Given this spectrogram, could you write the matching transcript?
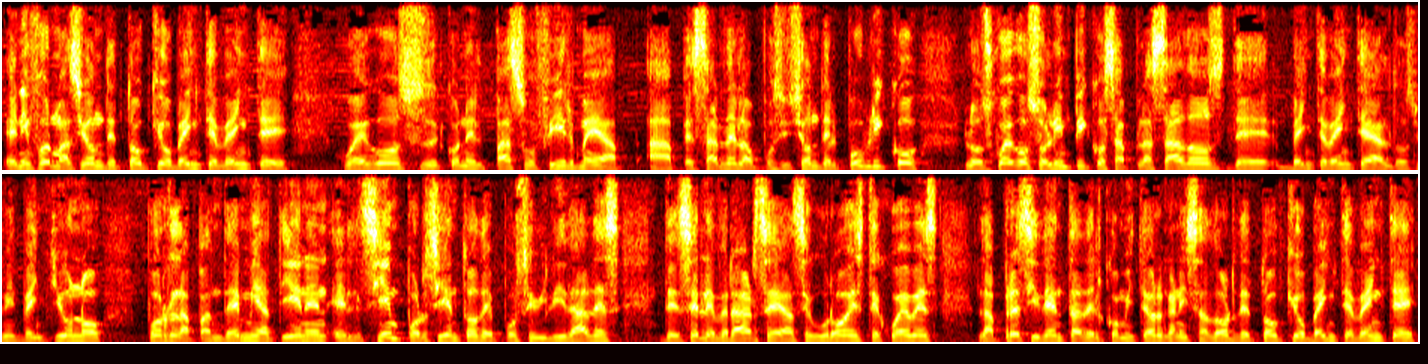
en información de Tokio 2020. Juegos con el paso firme a, pesar de la oposición del público, los Juegos Olímpicos aplazados de 2020 al 2021 por la pandemia tienen el 100% de posibilidades de celebrarse, aseguró este jueves la presidenta del comité organizador de Tokio 2020,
